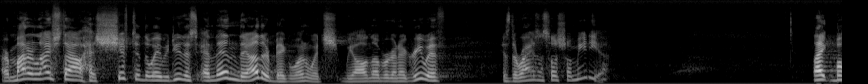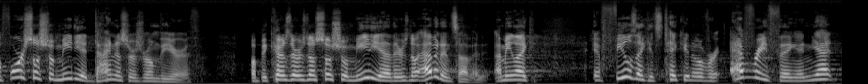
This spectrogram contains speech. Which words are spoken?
Our modern lifestyle has shifted the way we do this. And then the other big one, which we all know we're going to agree with, is the rise in social media. Like before social media, dinosaurs roamed the earth. But because there was no social media, there's no evidence of it. I mean, like, it feels like it's taken over everything, and yet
